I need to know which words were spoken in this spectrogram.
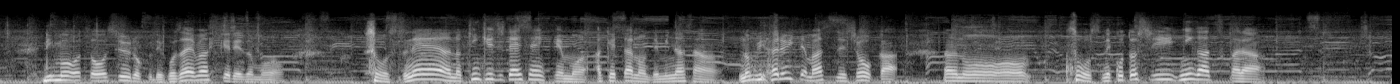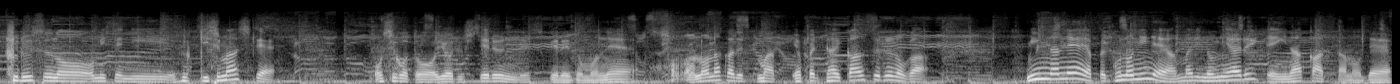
リモート収録でございますけれども。そうですね。あの緊急事態宣言も明けたので皆さん伸び歩いてますでしょうか。あのーそうですね。今年2月から古巣のお店に復帰しましてお仕事を夜してるんですけれどもね。その中で、まあ、やっぱり体感するのがみんなねやっぱりこの2年あんまり飲み歩いていなかったので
